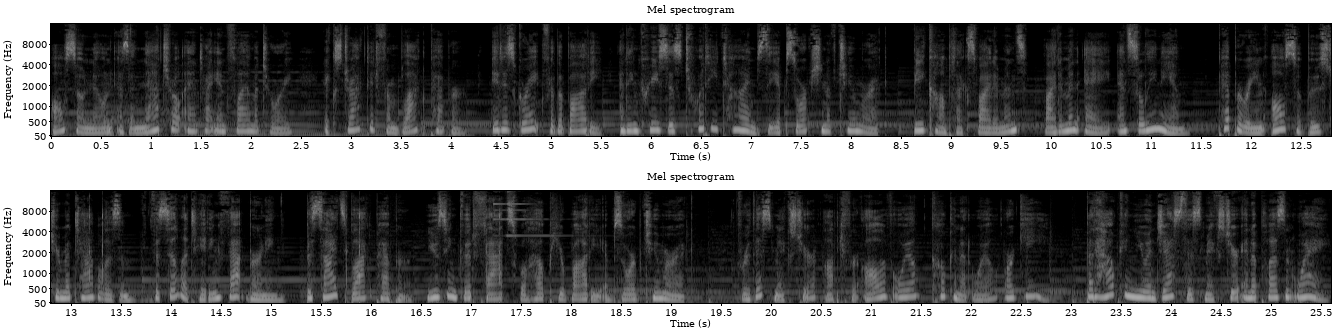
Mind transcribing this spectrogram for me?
also known as a natural anti-inflammatory extracted from black pepper. It is great for the body and increases 20 times the absorption of turmeric, B-complex vitamins, vitamin A, and selenium. Piperine also boosts your metabolism, facilitating fat burning. Besides black pepper, using good fats will help your body absorb turmeric. For this mixture, opt for olive oil, coconut oil, or ghee. But how can you ingest this mixture in a pleasant way?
